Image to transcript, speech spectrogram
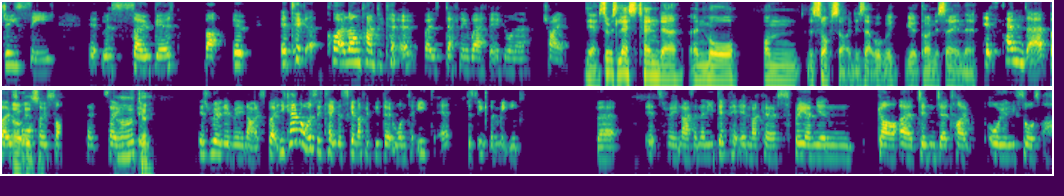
juicy, it was so good. But it it took quite a long time to cook, but it's definitely worth it if you want to try it. Yeah. So it's less tender and more on the soft side. Is that what we, you're kind of saying there? It's tender, but it's Oh, also soft. So, Oh, it- it's really really nice. But you can obviously take the skin off if you don't want to eat it. Just eat the meat. But it's really nice, and then you dip it in like a spring onion, gar- uh, ginger type oily sauce. Oh,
